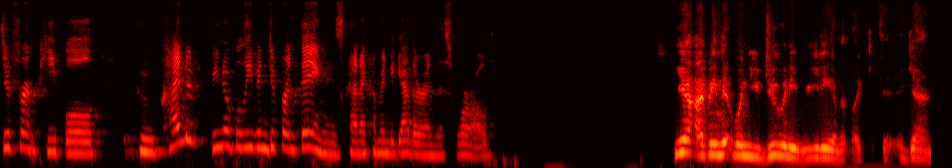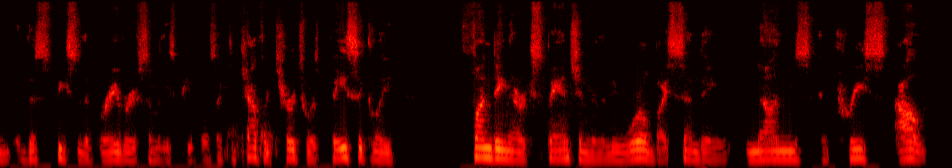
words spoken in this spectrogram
different people who kind of you know believe in different things kind of coming together in this world. Yeah i mean when you do any reading of it like again this speaks to the bravery of some of these people. It's like the catholic church was basically funding their expansion in the new world by sending nuns and priests out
